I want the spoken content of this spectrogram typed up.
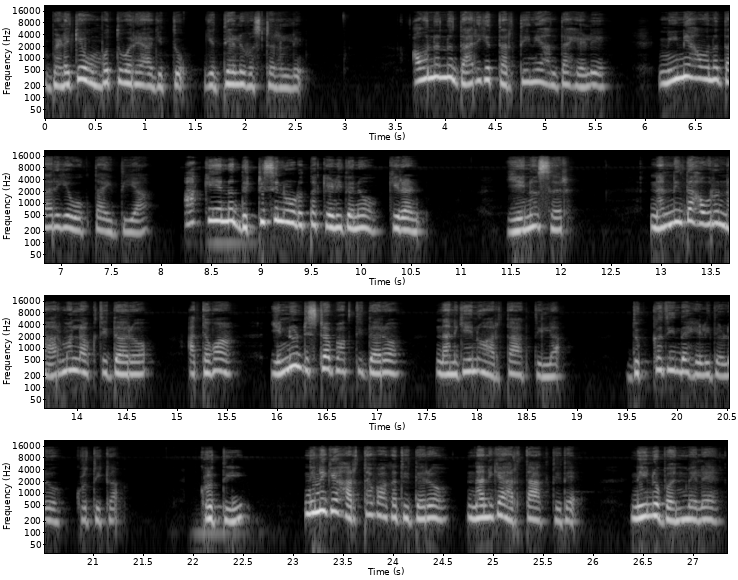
ಬೆಳಗ್ಗೆ ಒಂಬತ್ತುವರೆ ಆಗಿತ್ತು ಎದ್ದೇಳುವಷ್ಟರಲ್ಲಿ. ಅವನನ್ನು ದಾರಿಗೆ ತರ್ತೀನಿ ಅಂತ ಹೇಳಿ ನೀನೇ ಅವನ ದಾರಿಗೆ ಹೋಗ್ತಾ ಇದ್ದೀಯಾ? ಆಕೆಯನ್ನು ದಿಟ್ಟಿಸಿ ನೋಡುತ್ತಾ ಕೇಳಿದನು ಕಿರಣ್. ಏನೋ ಸರ್. ನನ್ನಿಂದ ಅವರು ನಾರ್ಮಲ್ ಆಗ್ತಿದ್ದಾರೋ ಅಥವಾ ಇನ್ನೂ ಡಿಸ್ಟರ್ಬ್ ಆಗ್ತಿದ್ದಾರೋ ನನಗೇನೂ ಅರ್ಥ ಆಗ್ತಿಲ್ಲ. ದುಃಖದಿಂದ ಹೇಳಿದಳು ಕೃತಿಕಾ. ಕೃತಿ, ನಿನಗೆ ಅರ್ಥವಾಗದಿದ್ದರೂ ನನಗೆ ಅರ್ಥ ಆಗ್ತಿದೆ. ನೀನು ಬಂದಮೇಲೆ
